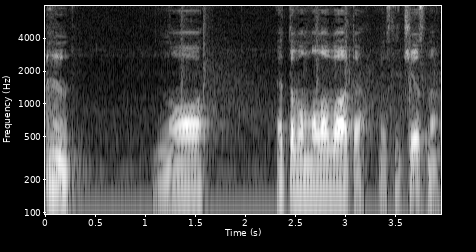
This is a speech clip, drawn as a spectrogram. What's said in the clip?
Но этого маловато, если честно.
